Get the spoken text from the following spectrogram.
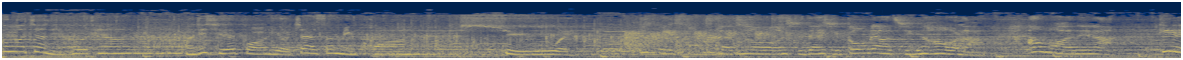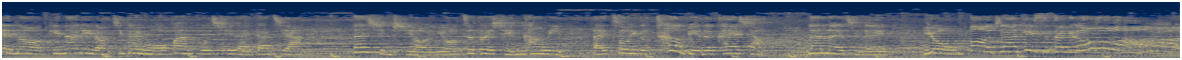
讲啊，这么好听，嘛这是咧歌谣，这上面看虚伪。因为人哦，实在是讲了真好啦，啊，无安尼啦。既然哦，今仔日老这对模范夫妻来到家，咱是不是哦由这对贤伉俪来做一个特别的开场？咱来一个拥抱加 kiss，大家好不好？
